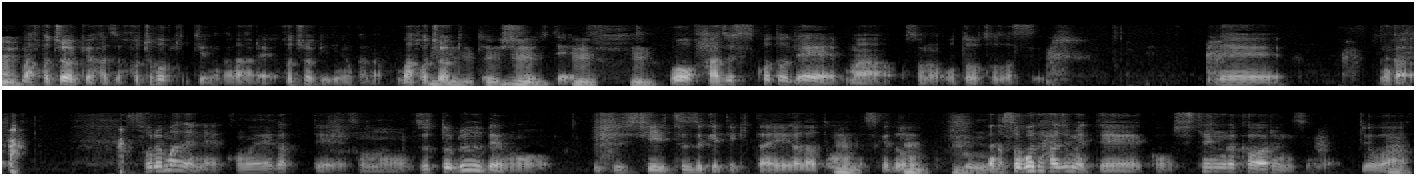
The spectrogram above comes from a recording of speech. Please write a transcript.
はい。まあ、補聴器を外す、補聴器っていうのかな、あれ。補聴器でいいのかな。まあ、補聴器といてう、ん。うん。を外すことで、まあ、その音を閉ざす。で、なんか、それまでね、この映画って、その、ずっとルーベンを映し続けてきた映画だと思うんですけど、うん。うんなんかそこで初めてこう視点が変わるんですよね。要は、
